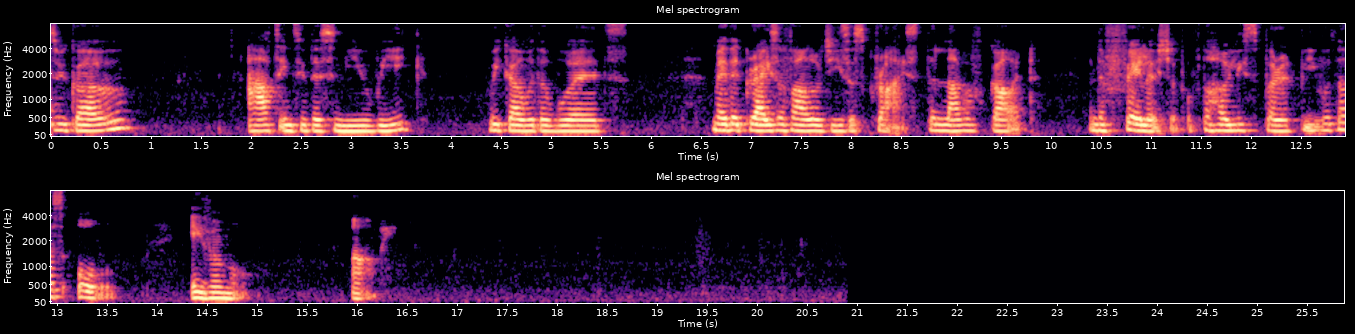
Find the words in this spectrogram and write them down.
As we go out into this new week, we go with the words May the grace of our Lord Jesus Christ, the love of God, and the fellowship of the Holy Spirit be with us all evermore.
